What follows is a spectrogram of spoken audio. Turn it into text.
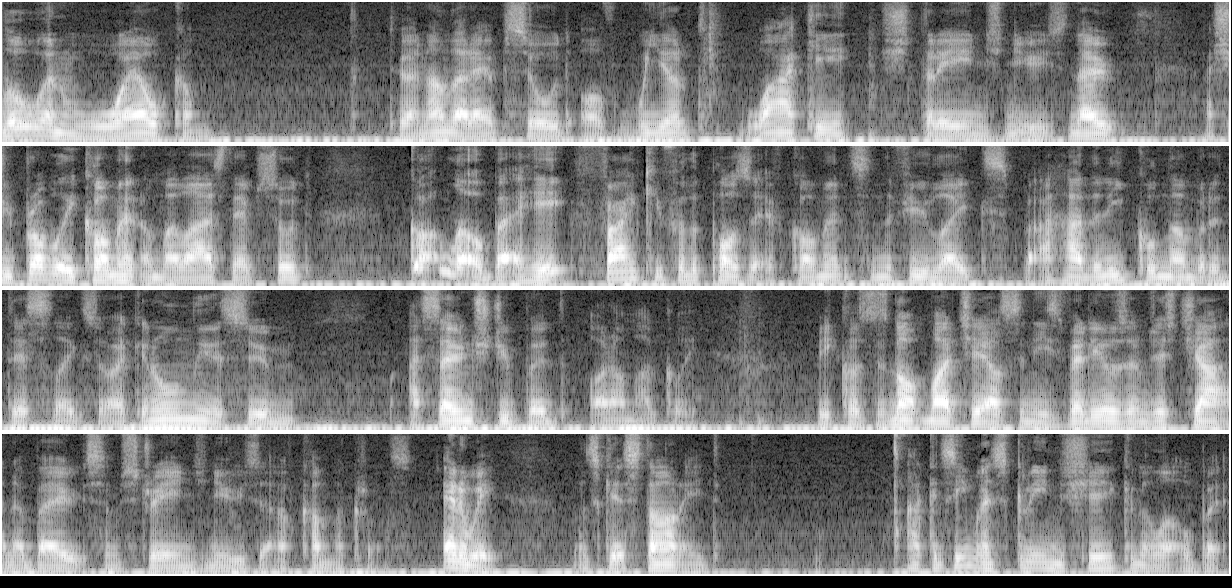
Hello and welcome to another episode of Weird, Wacky, Strange News. Now, I should probably comment on my last episode. Got a little bit of hate. Thank you for the positive comments and the few likes, but I had an equal number of dislikes, so I can only assume I sound stupid or I'm ugly. Because there's not much else in these videos, I'm just chatting about some strange news that I've come across. Anyway, let's get started. I can see my screen shaking a little bit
